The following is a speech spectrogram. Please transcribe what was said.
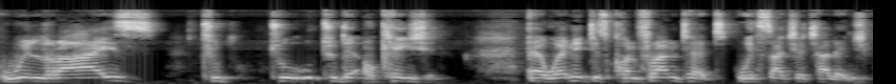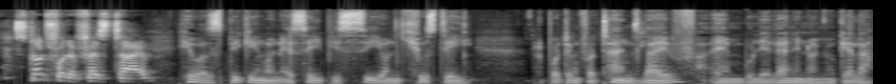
will rise to, to, to the occasion. Uh, when it is confronted with such a challenge. It's not for the first time. He was speaking on SABC on Tuesday. Reporting for Times Live, I am Bulelani Nonyukela.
